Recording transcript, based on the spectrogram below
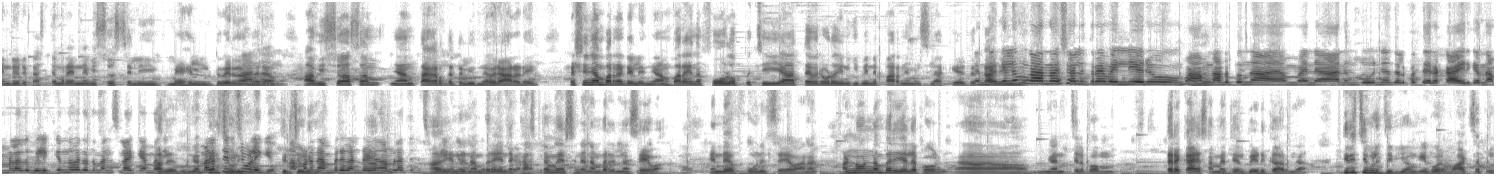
എന്റെ ഒരു കസ്റ്റമർ എന്നെ വിശ്വസിച്ചല്ലേ ഈ മേഖലയിലോട്ട് വരുന്ന അന്നേരം ആ വിശ്വാസം ഞാൻ തകർത്തിട്ടില്ല ഇന്ന് ഒരാളുടെയും. പക്ഷെ ഞാൻ പറഞ്ഞിട്ടില്ലേ ഞാൻ പറയുന്ന ഫോളോ അപ്പ് ചെയ്യാത്തവരോട് എനിക്ക് പിന്നെ പറഞ്ഞ് മനസ്സിലാക്കിയിട്ട് എന്തെങ്കിലും കാരണവശാൽ ഇത്രയും വലിയൊരു ഫാം നടത്തുന്ന പിന്നെ അനന്തുവിന് ചിലപ്പോൾ തിരക്കായിരിക്കാം. നമ്മളത് വിളിക്കുന്നവരത് മനസ്സിലാക്കിയാൽ മതി. നമ്മളെ തിരിച്ചു വിളിക്കും. നമ്മുടെ നമ്പർ കണ്ടു കഴിഞ്ഞാൽ. നമ്മളെ തിരിച്ചു എന്റെ നമ്പർ എന്റെ കസ്റ്റമേഴ്സിന്റെ നമ്പർ എല്ലാം സേവ് ആണ് എന്റെ ഫോണിൽ സേവ് ആണ്. അൺനോൺ നമ്പർ ചിലപ്പോൾ ഞാൻ ചിലപ്പം തിരക്കായ സമയത്ത് ചിലപ്പോൾ എടുക്കാറില്ല. തിരിച്ച് വിളിച്ചിരിക്കും. നമുക്ക് ഇപ്പോൾ വാട്സപ്പിൽ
